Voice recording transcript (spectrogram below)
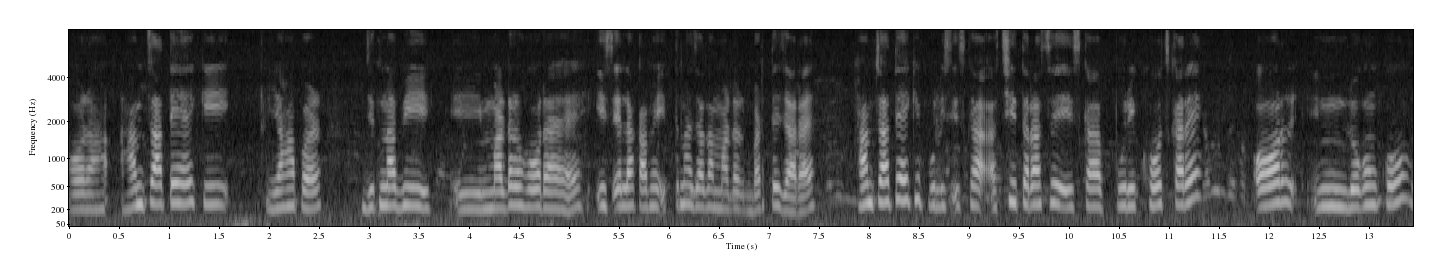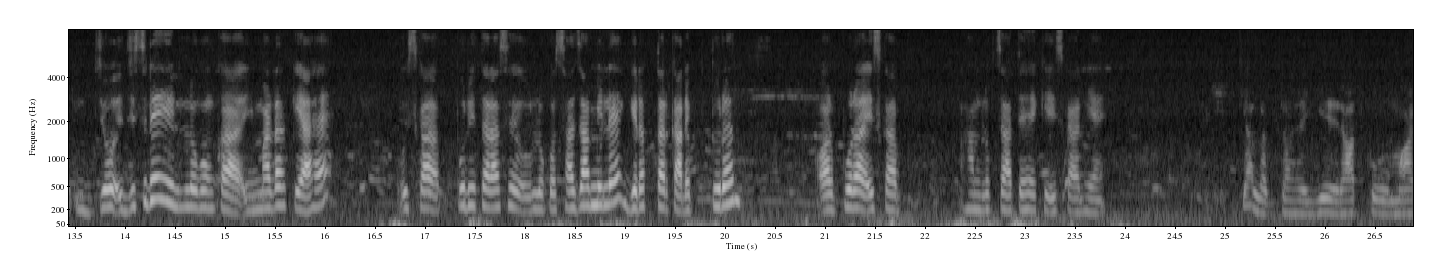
और हम चाहते हैं कि यहाँ पर जितना भी मर्डर हो रहा है, इस इलाका में इतना ज़्यादा मर्डर बढ़ते जा रहा है। हम चाहते हैं कि पुलिस इसका, अच्छी तरह से इसका पूरी खोज करे और इन लोगों को जो जिसने इन लोगों का मर्डर किया है उसका पूरी तरह से उन लोग को सज़ा मिले गिरफ़्तार करे तुरंत और पूरा इसका हम लोग चाहते हैं कि इसका न्याय क्या लगता है ये रात को मार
